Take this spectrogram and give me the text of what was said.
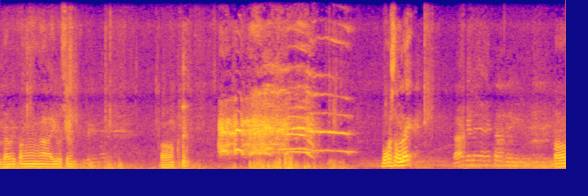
Ang dami pang aayusin. Oo. Bukas na uli. Bagay na yan ito. Oo.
